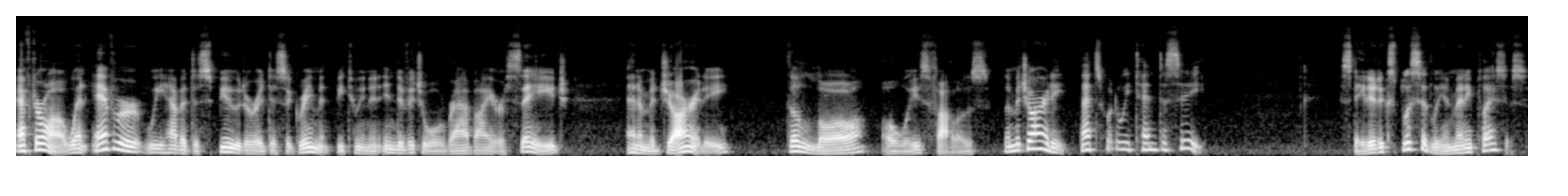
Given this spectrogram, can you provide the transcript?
After all, whenever we have a dispute or a disagreement between an individual rabbi or sage and a majority, the law always follows the majority. That's what we tend to see. Stated explicitly in many places.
